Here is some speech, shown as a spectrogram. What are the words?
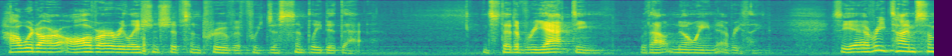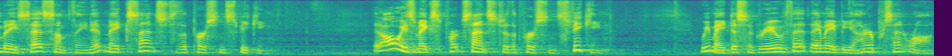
How would our, all of our relationships improve if we just simply did that? Instead of reacting without knowing everything. See, every time somebody says something, it makes sense to the person speaking. It always makes per- sense to the person speaking. We may disagree with it, they may be 100% wrong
